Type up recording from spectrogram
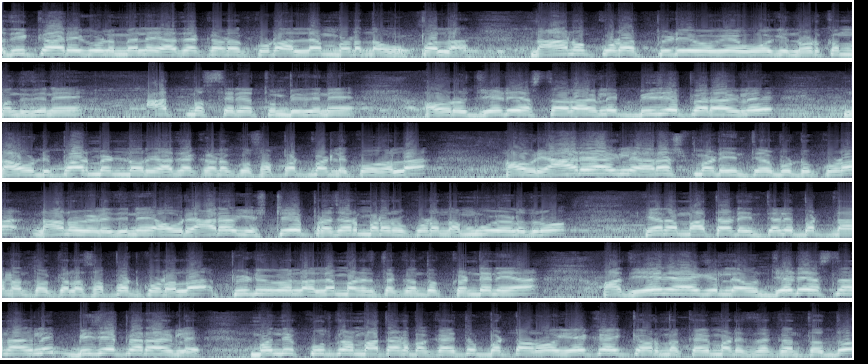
ಅಧಿಕಾರಿಗಳ ಮೇಲೆ ಯಾವುದೇ ಕಾರಣಕ್ಕೂ ಕೂಡ ಹಲ್ಲೆ ಮಾಡೋದು ನಾವು ಒಪ್ಪಲ್ಲ. ನಾನು ಕೂಡ ಪಿ ಡಿ ಒಗೆ ಹೋಗಿ ನೋಡ್ಕೊಂಬಂದಿದ್ದೀನಿ ಆತ್ಮಸ್ಥೈರ್ಯ ತುಂಬಿದ್ದೀನಿ. ಅವರು ಜೆ ಡಿ ಎಸ್ನವರಾಗಲಿ ಬಿ ಜೆ ಪಿಯವರಾಗಲಿ ನಾವು ಡಿಪಾರ್ಟ್ಮೆಂಟ್ನವ್ರು ಯಾವುದೇ ಕಾರಣಕ್ಕೂ ಸಪೋರ್ಟ್ ಮಾಡ್ಲಿಕ್ಕೆ ಹೋಗಲ್ಲ. ಅವ್ರು ಯಾರೇ ಆಗಲಿ ಅರೆಸ್ಟ್ ಮಾಡಿ ಅಂತ ಹೇಳ್ಬಿಟ್ಟು ಕೂಡ ನಾನು ಹೇಳಿದ್ದೀನಿ. ಅವ್ರು ಯಾರೋ ಎಷ್ಟೇ ಪ್ರೆಜರ್ ಮಾಡೋರು ಕೂಡ ನಮಗೂ ಹೇಳಿದ್ರು, ಏನೋ ಮಾತಾಡಿ ಅಂತೇಳಿ ಬಟ್ ನಾನು ಅಂಥವಕ್ಕೆಲ್ಲ ಸಪೋರ್ಟ್ ಕೊಡಲ್ಲ. ಪಿ ಡಿ ಒಲ್ಲಿ ಹಲ್ಲೆ ಮಾಡಿರ್ತಕ್ಕಂಥ ಖಂಡನೀಯ. ಅದು ಏನೇ ಆಗಿರಲಿ ಅವ್ರು ಜೆ ಡಿ ಎಸ್ನಾಗಲಿ ಬಿ ಜೆ ಪಿಯವರಾಗಲಿ ಬಂದು ಕೂತ್ಕೊಂಡು ಮಾತಾಡಬೇಕಾಯ್ತು. ಬಟ್ ಅವರು ಏಕೈಕಿ ಅವ್ರ ಮೇಲೆ ಕೈ ಮಾಡಿರ್ತಕ್ಕಂಥದ್ದು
